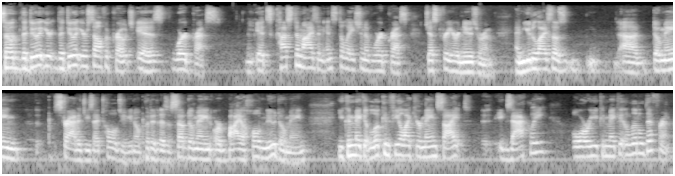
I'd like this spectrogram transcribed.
So the do it your the do it yourself approach is WordPress. It's customize an installation of WordPress just for your newsroom and utilize those uh, domain strategies I told you. You know, put it as a subdomain or buy a whole new domain. You can make it look and feel like your main site exactly, or you can make it a little different.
